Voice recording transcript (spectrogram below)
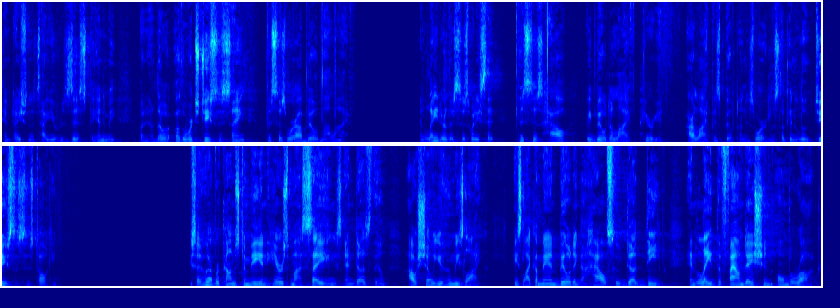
temptation. That's how you resist the enemy. But in other words, Jesus is saying, This is where I build my life. And later, this is what he said this is how we build a life, period. Our life is built on his word. Let's look in Luke. Jesus is talking. He said, Whoever comes to me and hears my sayings and does them, I'll show you whom he's like. He's like a man building a house who dug deep and laid the foundation on the rock.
